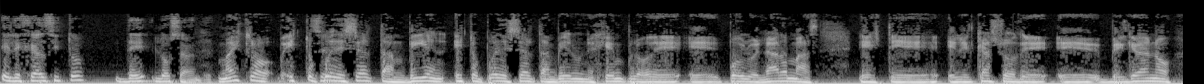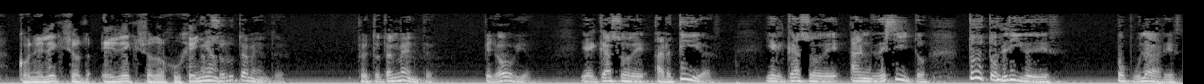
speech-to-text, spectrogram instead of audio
el ejército de los Andes. Maestro, esto Sí. puede ser también, esto puede ser también un ejemplo de eh, pueblo en armas, este, en el caso de eh, Belgrano con el éxodo, el éxodo jujeño. Absolutamente. Pero totalmente. Pero obvio. Y el caso de Artigas, y el caso de Andresito, todos estos líderes populares,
